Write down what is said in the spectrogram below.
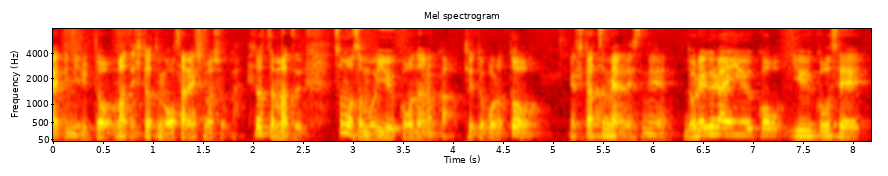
えてみるとまず1つ目おさらいしましょうか。1つはまずそもそも有効なのかというところと2つ目はですねどれぐらい有効有効性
